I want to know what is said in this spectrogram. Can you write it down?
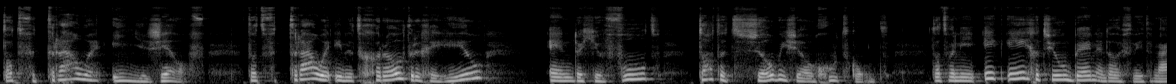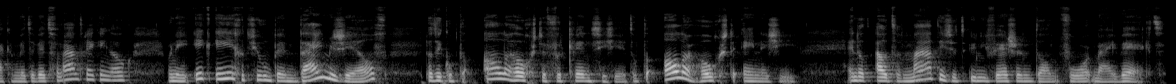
Dat vertrouwen in jezelf. Dat vertrouwen in het grotere geheel en dat je voelt dat het sowieso goed komt. Dat wanneer ik ingetuned ben, en dat heeft weer te maken met de wet van aantrekking ook, wanneer ik ingetuned ben bij mezelf, dat ik op de allerhoogste frequentie zit, op de allerhoogste energie. En dat automatisch het universum dan voor mij werkt.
